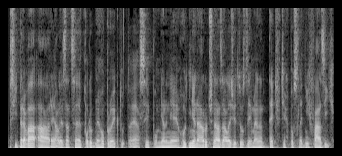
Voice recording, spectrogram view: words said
příprava a realizace podobného projektu, to je asi poměrně hodně náročná záležitost, zejména teď v těch posledních fázích.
